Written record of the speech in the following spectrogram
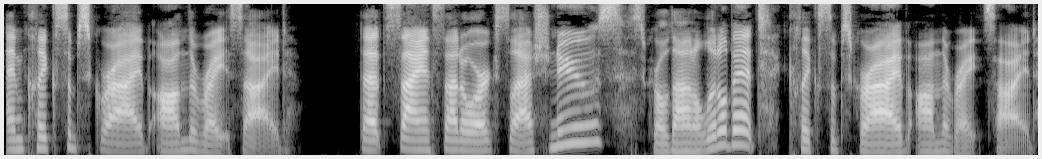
and click subscribe on the right side. That's science.org slash news. Scroll down a little bit, click subscribe on the right side.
